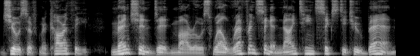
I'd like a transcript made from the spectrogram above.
Joseph McCarthy mentioned Ded Moroz while referencing a 1962 ban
